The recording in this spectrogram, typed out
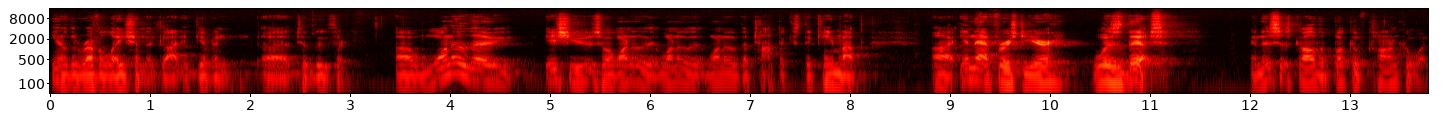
you know, the revelation that God had given uh, to Luther. Uh, one of the issues, or one of the one of the one of the topics that came up uh, in that first year was this, and this is called the Book of Concord,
